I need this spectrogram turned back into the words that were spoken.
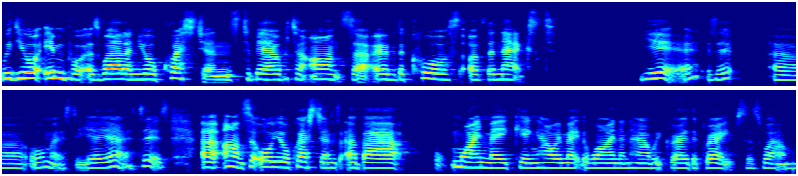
with your input as well and your questions to be able to answer over the course of the next year, is it? Uh, almost a year, yeah, it is. Uh, answer all your questions about winemaking, how we make the wine, and how we grow the grapes as well.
